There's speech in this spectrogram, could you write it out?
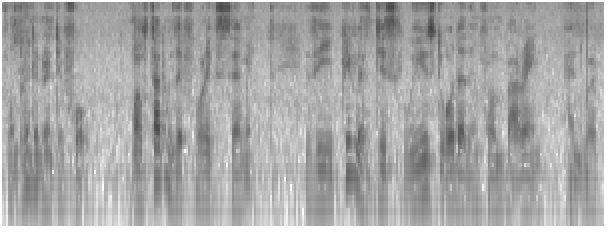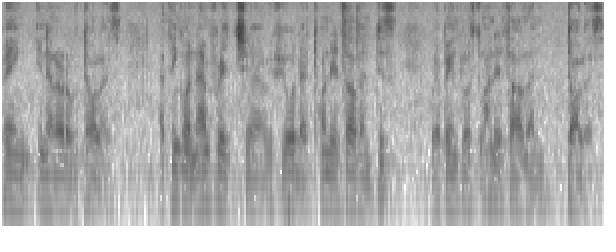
from 2024. I'll start with the Forex 7. The previous discs, we used to order them from Bahrain and we're paying in a lot of dollars. I think on average, uh, if you order 200,000 discs, we're paying close to $100,000.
